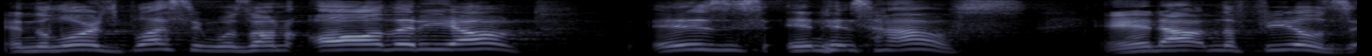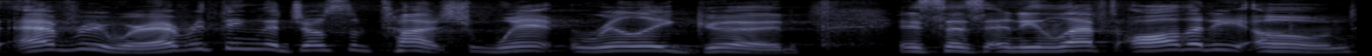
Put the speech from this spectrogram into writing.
And the Lord's blessing was on all that he owned is in his house and out in the fields, everywhere. Everything that Joseph touched went really good. It says, and he left all that he owned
